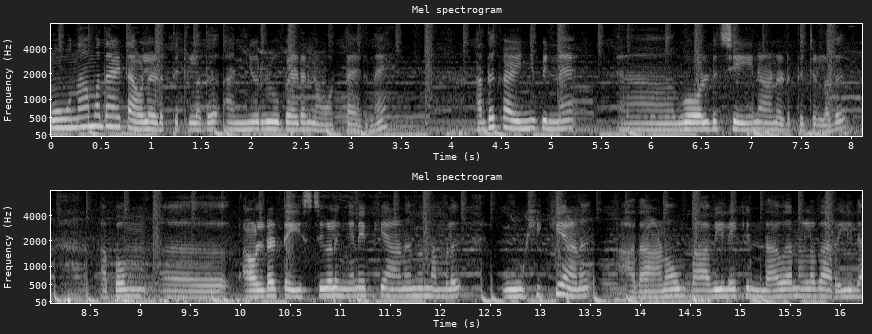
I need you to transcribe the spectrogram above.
മൂന്നാമതായിട്ട് അവൾ എടുത്തിട്ടുള്ളത് അഞ്ഞൂറ് രൂപയുടെ നോട്ടായിരുന്നേ. അത് കഴിഞ്ഞ് പിന്നെ ഗോൾഡ് ചെയിനാണ് എടുത്തിട്ടുള്ളത്. അപ്പം അവളുടെ ടേസ്റ്റുകൾ ഇങ്ങനെയൊക്കെയാണെന്ന് നമ്മൾ ഊഹിക്കുകയാണ്. അതാണോ ഭാവിയിലേക്ക് ഉണ്ടാവുക എന്നുള്ളത് അറിയില്ല.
